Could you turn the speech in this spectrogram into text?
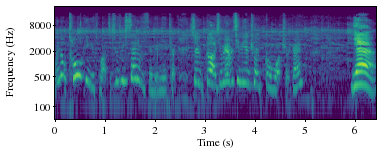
We're not talking as much. It's because we said everything in the intro. So, guys, if you haven't seen the intro, go watch it, okay? Yeah.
